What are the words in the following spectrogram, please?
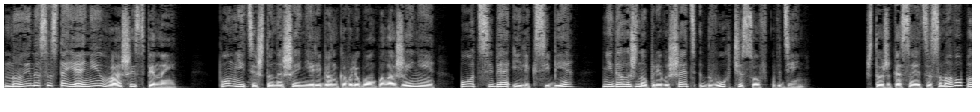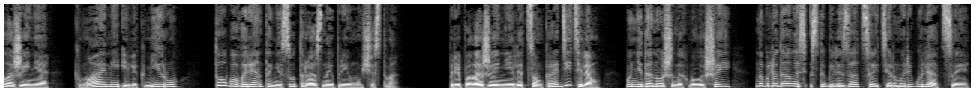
но и на состоянии вашей спины. Помните, что ношение ребенка в любом положении от себя или к себе не должно превышать двух часов в день. Что же касается самого положения, к маме или к миру, то оба варианта несут разные преимущества. При положении лицом к родителям у недоношенных малышей наблюдалась стабилизация терморегуляции,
